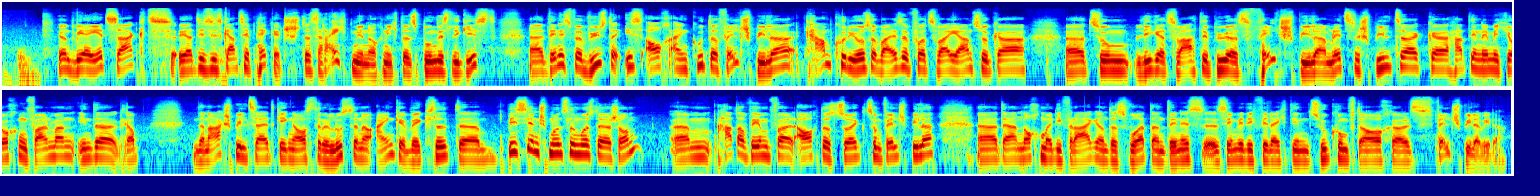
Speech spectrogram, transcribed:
Ja, und wer jetzt sagt, ja, dieses ganze Package, das reicht mir noch nicht als Bundesligist. Äh, Dennis Verwüster ist auch ein guter Feldspieler, kam kurioserweise vor zwei Jahren sogar äh, zum Liga 2 Debüt als Feldspieler. Am letzten Spieltag äh, hat ihn nämlich Jochen Fallmann in der, glaub, in der Nachspielzeit gegen Austria Lustenau eingewechselt. Äh, bisschen schmunzeln musste er schon, ähm, hat auf jeden Fall auch das Zeug zum Feldspieler. Äh, da nochmal die Frage und das Wort an Dennis. Äh, sehen wir dich vielleicht in Zukunft auch als Feldspieler wieder?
